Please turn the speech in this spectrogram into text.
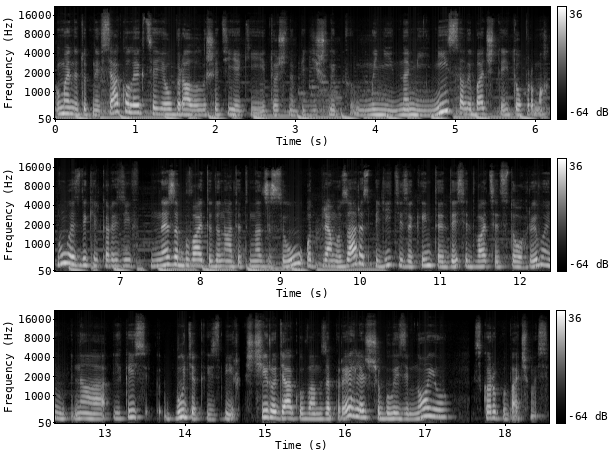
У мене тут не вся колекція. Я обирала лише ті, які точно підійшли б мені на мій ніс, але бачите, і то промахнулась декілька разів. Не забувайте донатити на ЗСУ. От прямо зараз підіть і закиньте 10, 20, 100 гривень на якийсь будь-який збір. Щиро дякую вам за перегляд, що були зі мною. Скоро побачимось.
